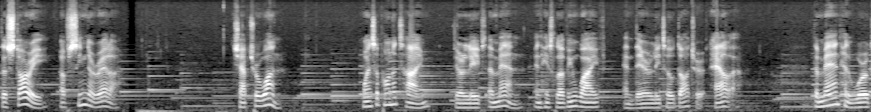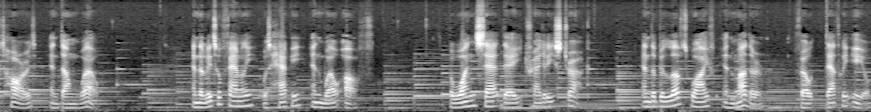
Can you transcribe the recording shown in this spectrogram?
The Story of Cinderella. Chapter 1 Once upon a time, there lived a man and his loving wife and their little daughter Ella. The man had worked hard and done well, and the little family was happy and well off. But one sad day tragedy struck, and the beloved wife and mother fell deathly ill.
